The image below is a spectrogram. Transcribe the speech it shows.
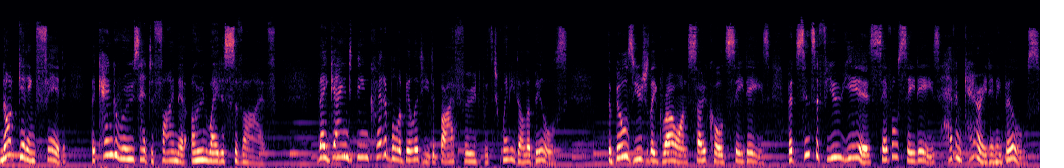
Not getting fed, the kangaroos had to find their own way to survive. They gained the incredible ability to buy food with $20 bills. The bills usually grow on so called CDs, but since a few years, several CDs haven't carried any bills.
